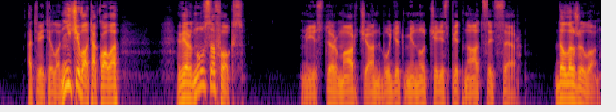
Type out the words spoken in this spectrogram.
— ответил он, — «ничего такого». Вернулся Фокс. «Мистер Марчант будет минут через пятнадцать, сэр», — доложил он.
